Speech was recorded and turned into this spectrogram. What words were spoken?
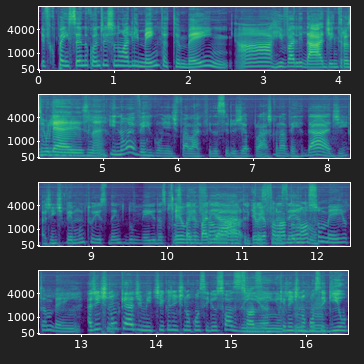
Eu fico pensando quanto isso não alimenta também a rivalidade entre as mulheres, né? E não é vergonha de falar que fez a cirurgia plástica. Na verdade, a gente vê muito isso dentro do meio das pessoas ia bariátricas. Eu ia por falar exemplo. do nosso meio também. A gente não quer admitir que a gente não conseguiu sozinha. Sozinha. Que a gente não Uhum. conseguiu.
